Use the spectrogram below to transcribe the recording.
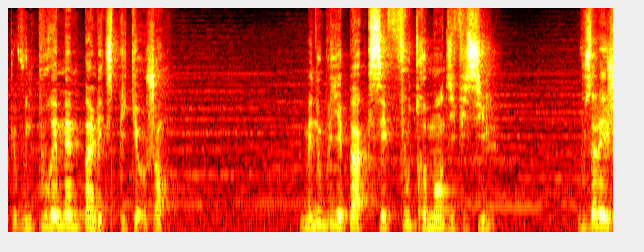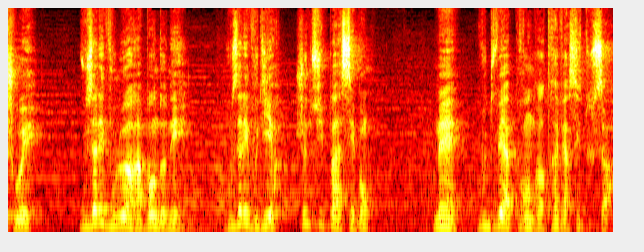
que vous ne pourrez même pas l'expliquer aux gens. Mais n'oubliez pas que c'est foutrement difficile. Vous allez échouer, vous allez vouloir abandonner, vous allez vous dire je ne suis pas assez bon. Mais vous devez apprendre à traverser tout ça.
